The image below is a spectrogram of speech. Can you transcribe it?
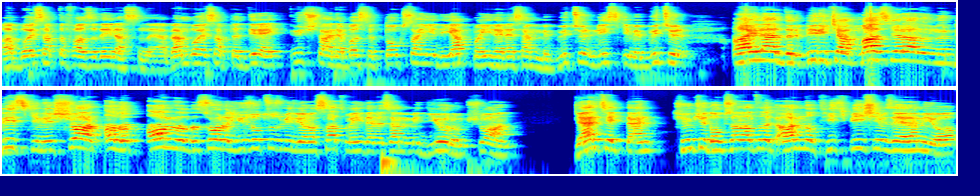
Abi bu hesapta fazla değil aslında ya. Ben bu hesapta direkt 3 tane basıp 97 yapmayı denesem mi? Bütün riskimi, bütün aylardır biriken Mascherano'nun riskini şu an alıp Arnold'u sonra 130 milyona satmayı denesem mi diyorum şu an. Gerçekten çünkü 96'lık Arnold hiçbir işimize yaramıyor.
